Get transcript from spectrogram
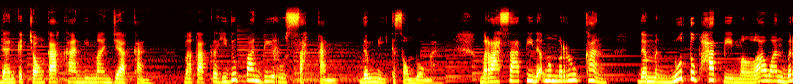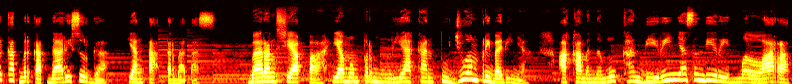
dan kecongkakan dimanjakan, maka kehidupan dirusakkan demi kesombongan. Merasa tidak memerlukan dan menutup hati melawan berkat-berkat dari surga yang tak terbatas. Barang siapa yang mempermuliakan tujuan pribadinya akan menemukan dirinya sendiri melarat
